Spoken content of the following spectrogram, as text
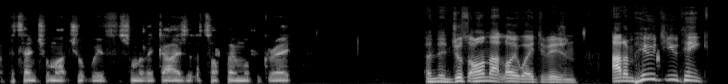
a potential matchup with some of the guys at the top end would be great. And then just on that lightweight division, Adam, who do you think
